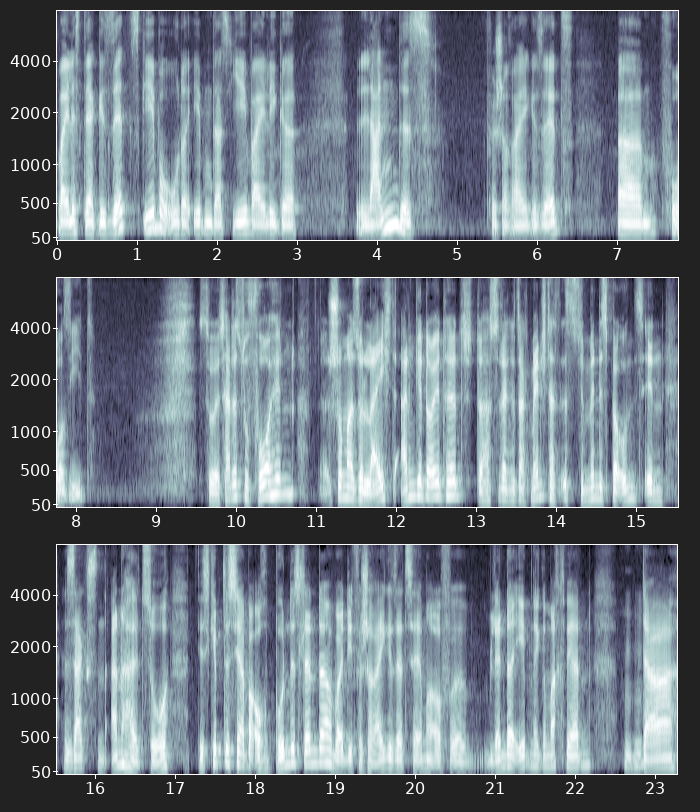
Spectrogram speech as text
weil es der Gesetzgeber oder eben das jeweilige Landesfischereigesetz ähm, vorsieht. So, jetzt hattest du vorhin schon mal so leicht angedeutet, da hast du dann gesagt, Mensch, das ist zumindest bei uns in Sachsen-Anhalt so. Jetzt gibt es ja aber auch Bundesländer, weil die Fischereigesetze ja immer auf äh, Länderebene gemacht werden. Mhm. Da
